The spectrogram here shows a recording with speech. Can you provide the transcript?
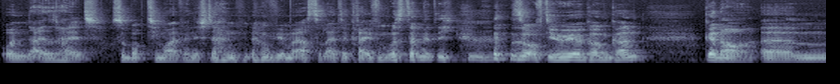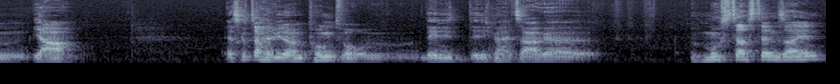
Und da ist es halt suboptimal, wenn ich dann irgendwie immer erst zur Leiter greifen muss, damit ich so auf die Höhe kommen kann. Genau, ähm, ja. Es gibt da halt wieder einen Punkt, wo, den, ich- den ich mir halt sage, muss das denn sein?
